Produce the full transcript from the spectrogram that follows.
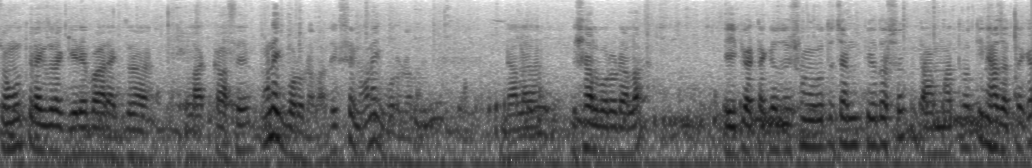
চমৎকার একজোড়া গেরে বার একজোড়া লাক্কা আছে। অনেক বড় ডালা, দেখছেন? অনেক বড় ডালা। ডালা, বিশাল বড় ডালা। এই পেয়ারটাকে যদি সংগ্রহ করতে চান, প্রিয় দর্শক, দাম মাত্র তিন হাজার টাকা।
